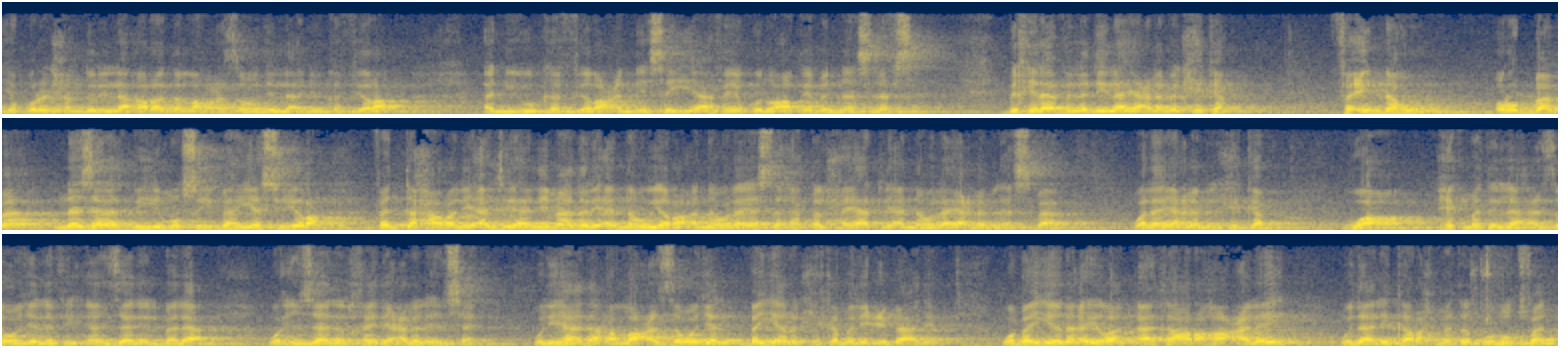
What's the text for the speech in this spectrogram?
يقول الحمد لله أراد الله عز وجل أن يكفر أن يكفر عني سيئة فيكون أطيب الناس نفسا. بخلاف الذي لا يعلم الحكم فإنه ربما نزلت به مصيبة يسيرة فانتحر لأجلها. لماذا؟ لأنه يرى أنه لا يستحق الحياة لأنه لا يعلم الأسباب ولا يعلم الحكم. وحكمة الله عز وجل في إنزال البلاء وإنزال الخير على الإنسان. ولهذا الله عز وجل بين الحكم لعباده وبين أيضا آثارها عليه وذلك رحمة ولطفا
